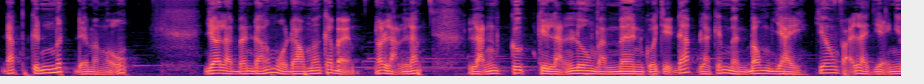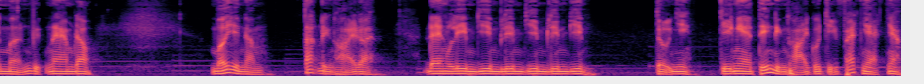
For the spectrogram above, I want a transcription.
đắp kính mít để mà ngủ. Do là bên đó mùa đông á các bạn, Nó lạnh lắm. Lạnh cực kỳ lạnh luôn Và mền của chị đắp là cái mền bông dày, Chứ không phải là dạng như mền Việt Nam đâu. Mới vừa nằm, Tắt điện thoại rồi. Đang liêm diêm liêm diêm liêm diêm. Tự nhiên, Chị nghe tiếng điện thoại của chị phát nhạc nha.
